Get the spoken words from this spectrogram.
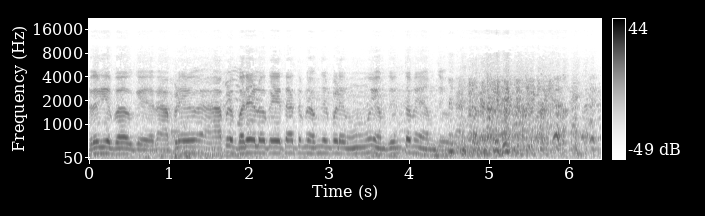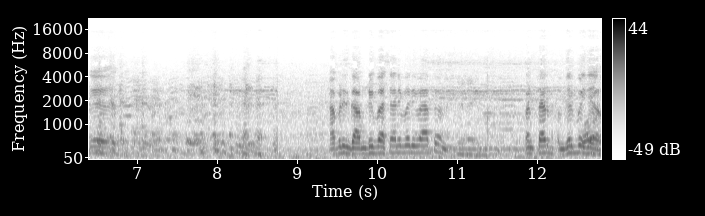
દ્રવ્ય ભાવ કે આપણે આપણે ભરેલો કહીએ ત્યારે તમને સમજણ પડે, હું હું સમજુ ને તમે સમજો. કે આપણી ગામઠી ભાષાની બધી વાતો ને. પણ તરત સમજણ પડી જાય.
